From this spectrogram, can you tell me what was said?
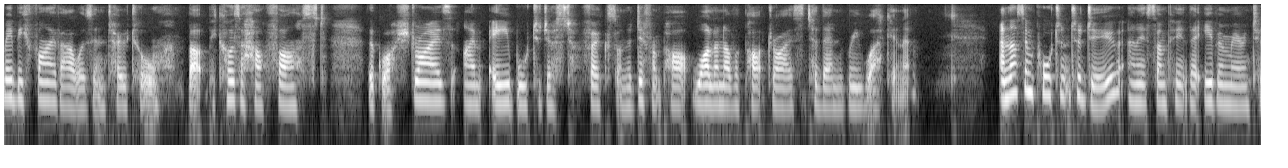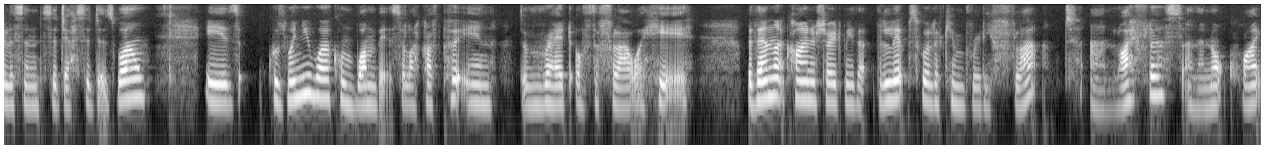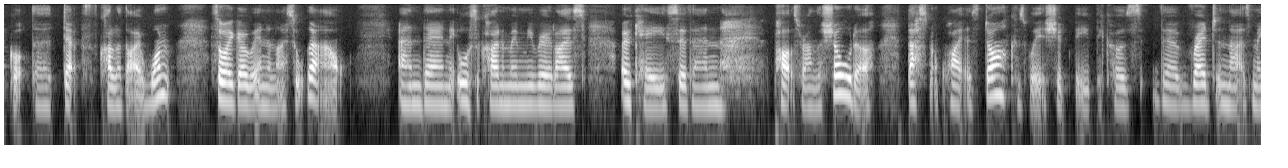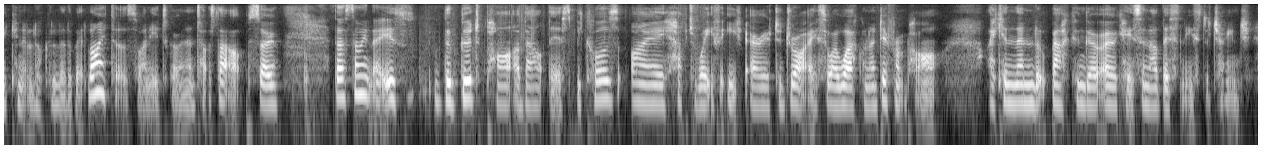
maybe five hours in total. But because of how fast the gouache dries, I'm able to just focus on a different part while another part dries to then rework in it. And that's important to do, and it's something that Eva Myriam Tillison suggested as well, is because when you work on one bit, so like I've put in the red of the flower here, but then that kind of showed me that the lips were looking really flat and lifeless, and they're not quite got the depth of colour that I want. So I go in and I sort that out. And then it also kind of made me realise, okay, so then parts around the shoulder, that's not quite as dark as where it should be because the red and that is making it look a little bit lighter. So I need to go in and touch that up. So that's something that is the good part about this because I have to wait for each area to dry. So I work on a different part. I can then look back and go, okay, so now this needs to change.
